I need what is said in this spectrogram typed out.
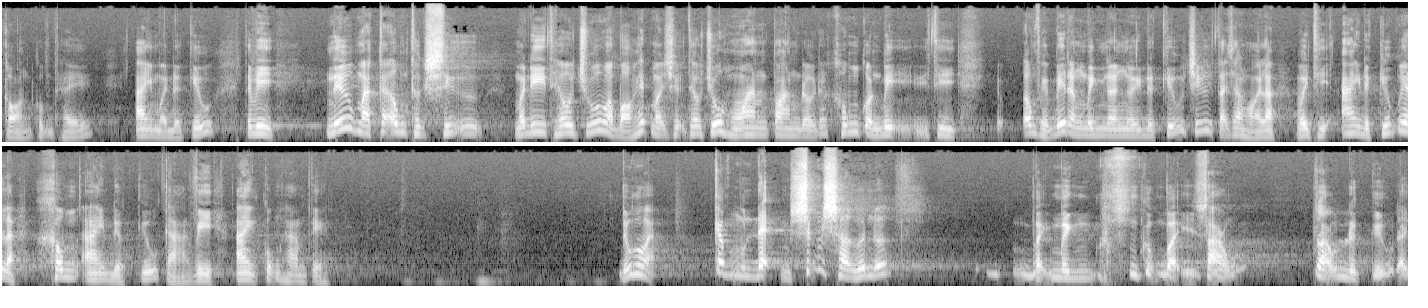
con cũng thế. Ai mà được cứu? Tại vì nếu mà các ông thực sự mà đi theo Chúa mà bỏ hết mọi sự theo Chúa hoàn toàn rồi đó, không còn bị thì ông phải biết rằng mình là người được cứu chứ. Tại sao hỏi là, vậy thì ai được cứu? Nghĩa là không ai được cứu cả, vì ai cũng ham tiền. Đúng không ạ? Các môn đệ sững sờ hơn nữa vậy mình cũng vậy sao sao được cứu đây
